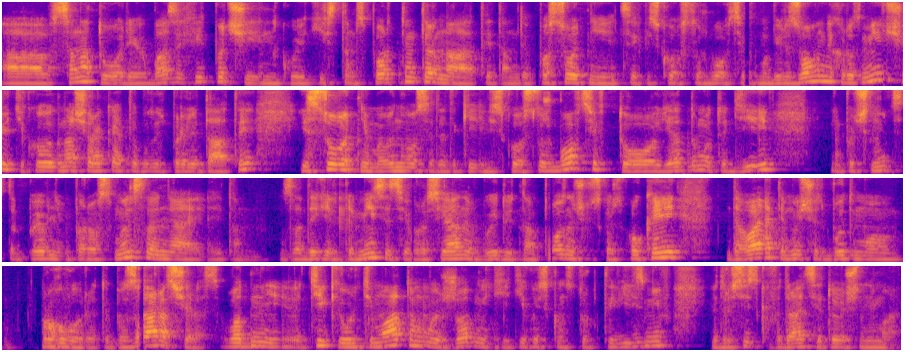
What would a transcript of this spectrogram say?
а, в санаторіях, базах відпочинку, якісь там спортінтернати, там, де по сотні цих військовослужбовців мобілізованих розміщують, і коли наші ракети будуть прилітати і сотнями виносити таких військовослужбовців, то я думаю, тоді почнуться там певні переосмислення, і там за декілька місяців росіяни вийдуть на позначку скажуть: Окей, давайте ми щось будемо проговорювати. Бо зараз ще раз одні тільки ультиматуми, жодних якихось конструктивізмів від Російської Федерації точно немає.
